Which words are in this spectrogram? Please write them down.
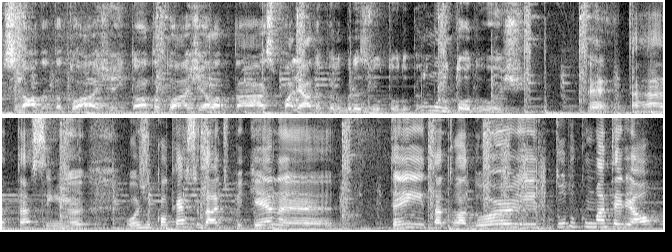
sinal da tatuagem. Então a tatuagem ela tá espalhada pelo Brasil todo, pelo mundo todo hoje. É, tá, tá assim. Hoje qualquer cidade pequena é tem tatuador e tudo com material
